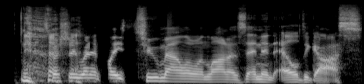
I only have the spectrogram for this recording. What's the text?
Especially when it plays two Mallow and Lanas and an Eldegoss.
